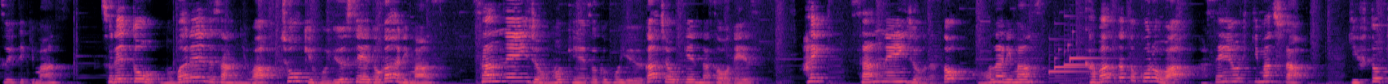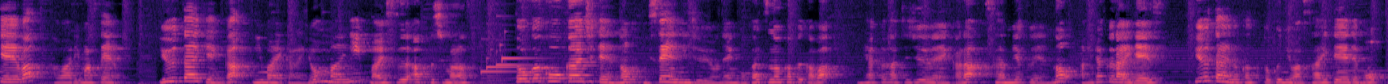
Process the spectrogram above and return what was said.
ついてきます。それと、ノバレーズさんには長期保有制度があります。3年以上の継続保有が条件だそうです。はい、3年以上だとこうなります。変わったところは破線を引きました。ギフト系は変わりません。優待券が2枚から4枚に枚数アップします。動画公開時点の2024年5月の株価は280円から300円の間くらいです。優待の獲得には最低でも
